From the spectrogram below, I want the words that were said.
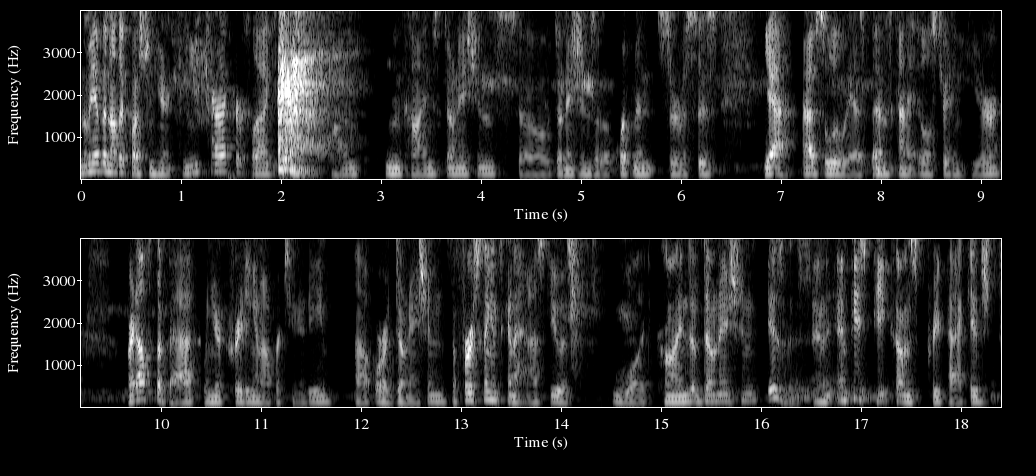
Then we have another question here. Can you track or flag in-kind donations? So donations of equipment, services. Yeah, absolutely. As Ben's kind of illustrating here, right off the bat, when you're creating an opportunity uh, or a donation, the first thing it's going to ask you is, what kind of donation is this? And NPSP comes prepackaged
